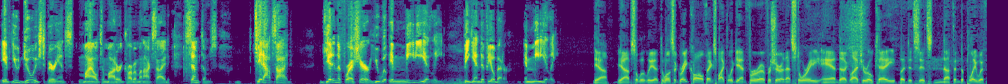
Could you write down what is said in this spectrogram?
if you do experience mild to moderate carbon monoxide symptoms, get outside, get in the fresh air. You will immediately begin to feel better. Immediately. Yeah, yeah, absolutely. Uh, well, it's a great call. Thanks, Michael, again for uh, for sharing that story, and uh, glad you're okay. But it's it's nothing to play with.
